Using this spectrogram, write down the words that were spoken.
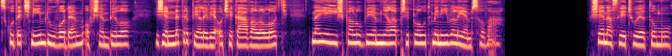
Skutečným důvodem ovšem bylo, že netrpělivě očekával loď, na jejíž palubě měla připlout Minnie Williamsová. Vše nasvědčuje tomu,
